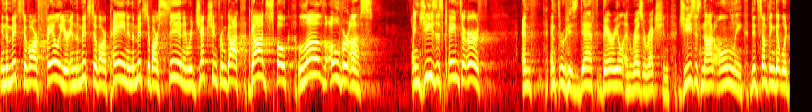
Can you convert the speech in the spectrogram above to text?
In the midst of our failure, in the midst of our pain, in the midst of our sin and rejection from God, God spoke love over us. And Jesus came to earth and, and through his death, burial, and resurrection, Jesus not only did something that would,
